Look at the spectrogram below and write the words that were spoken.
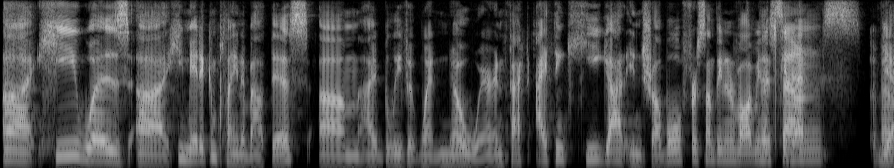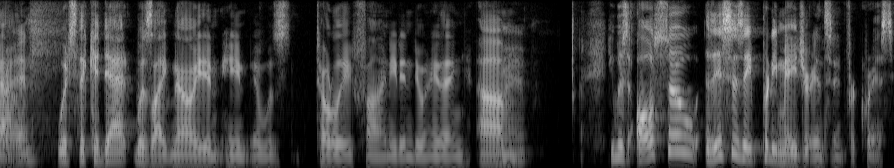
Uh, he was uh, he made a complaint about this. Um, I believe it went nowhere. In fact, I think he got in trouble for something involving That this cadet, sounds about Yeah. right. which the cadet was like, no, he didn't. He it was totally fine. He didn't do anything. Um, Right. He was also, this is a pretty major incident for Chris.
